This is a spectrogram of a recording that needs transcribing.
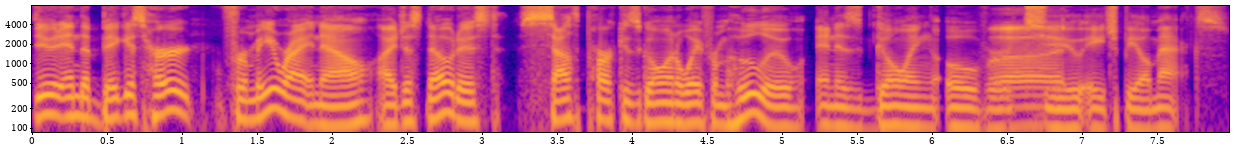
Dude, and the biggest hurt for me right now, I just noticed South Park is going away from Hulu and is going over to HBO Max.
